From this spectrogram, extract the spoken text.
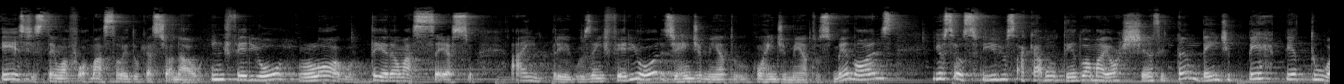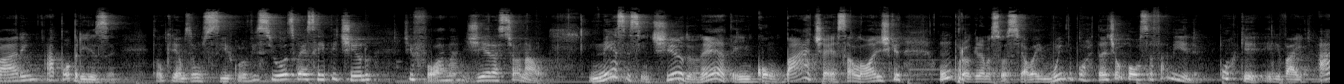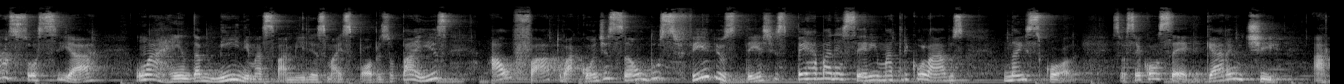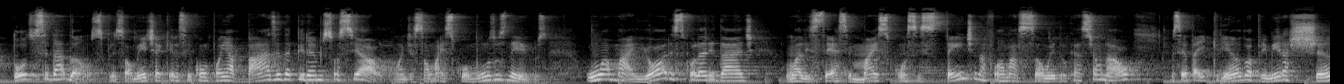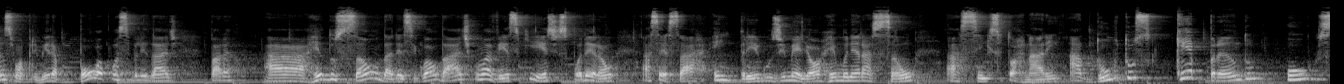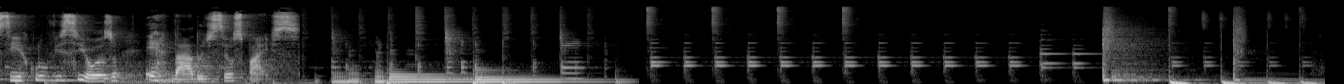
Estes têm uma formação educacional inferior, logo terão acesso a empregos inferiores de rendimento com rendimentos menores e os seus filhos acabam tendo a maior chance também de perpetuarem a pobreza. Então criamos um círculo vicioso que vai se repetindo de forma geracional. Nesse sentido, né, em combate a essa lógica, um programa social aí muito importante é o Bolsa Família. Por quê? Ele vai associar uma renda mínima às famílias mais pobres do país ao fato, à condição dos filhos destes permanecerem matriculados na escola. Se você consegue garantir a todos os cidadãos, principalmente aqueles que compõem a base da pirâmide social, onde são mais comuns os negros, uma maior escolaridade, um alicerce mais consistente na formação educacional, você está aí criando a primeira chance, uma primeira boa possibilidade para a redução da desigualdade, uma vez que estes poderão acessar empregos de melhor remuneração assim que se tornarem adultos, quebrando o círculo vicioso herdado de seus pais.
